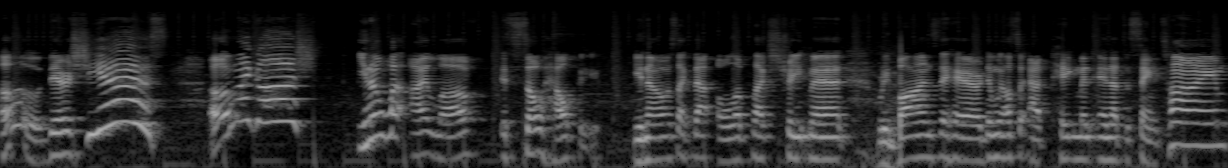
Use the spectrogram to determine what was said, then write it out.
Oh, there she is. Oh my gosh. You know what I love? It's so healthy. You know, it's like that Olaplex treatment, rebonds the hair. Then we also add pigment in at the same time.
